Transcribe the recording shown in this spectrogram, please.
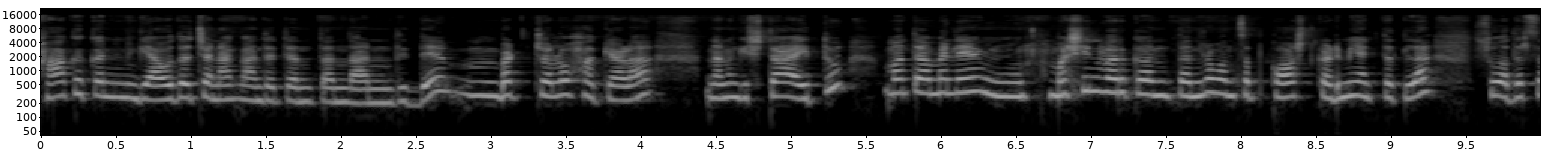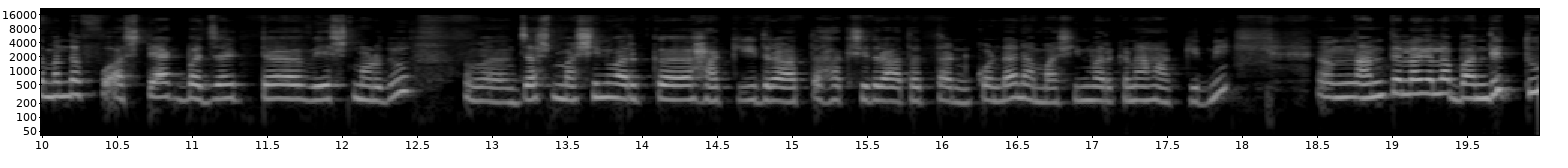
ಹಾಕಕ್ಕ ನಿನಗೆ ಯಾವುದೋ ಚೆನ್ನಾಗಿ ಕಾಣ್ತೈತೆ ಅಂತಂದು ಅಂದಿದ್ದೆ. ಬಟ್ ಚಲೋ ಹಾಕ್ಯಾಳ. ನನಗೆ ಇಷ್ಟ ಆಯಿತು. ಮತ್ತು ಆಮೇಲೆ ಮಷಿನ್ ವರ್ಕ್ ಅಂತಂದ್ರೆ ಒಂದು ಸ್ವಲ್ಪ ಕಾಸ್ಟ್ ಕಡಿಮೆ ಆಗ್ತೈತಲ್ಲ ಸೊ ಅದ್ರ ಸಂಬಂಧ ಫ್ ಯಾಕೆ ಬಜೆಟ್ ವೇಸ್ಟ್ ಮಾಡೋದು. ಜಸ್ಟ್ ಮಷಿನ್ ವರ್ಕ್ ಹಾಕಿದ್ರೆ ಆತ, ಹಾಕ್ಸಿದ್ರೆ ಆತತ್ತ ಅಂದ್ಕೊಂಡ ನಾ ಮಷಿನ್ ವರ್ಕ್ನ ಹಾಕಿದ್ನಿ. ಅಂತೆಲ್ಲ ಎಲ್ಲ ಬಂದಿತ್ತು.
